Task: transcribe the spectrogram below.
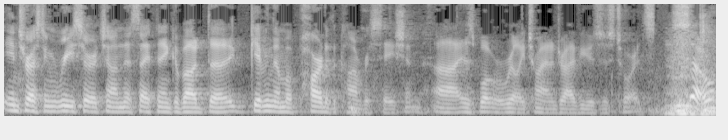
Interesting research on this, I think, about the, giving them a part of the conversation uh, is what we're really trying to drive users towards. So,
